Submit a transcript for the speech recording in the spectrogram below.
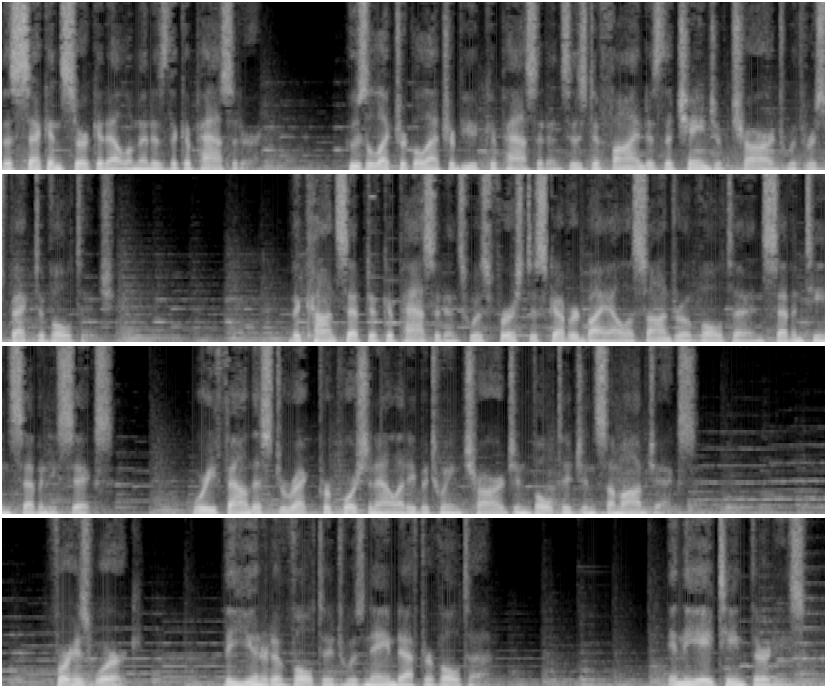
The second circuit element is the capacitor, whose electrical attribute capacitance is defined as the change of charge with respect to voltage. The concept of capacitance was first discovered by Alessandro Volta in 1776, where he found this direct proportionality between charge and voltage in some objects. For his work, the unit of voltage was named after Volta. In the 1830s,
